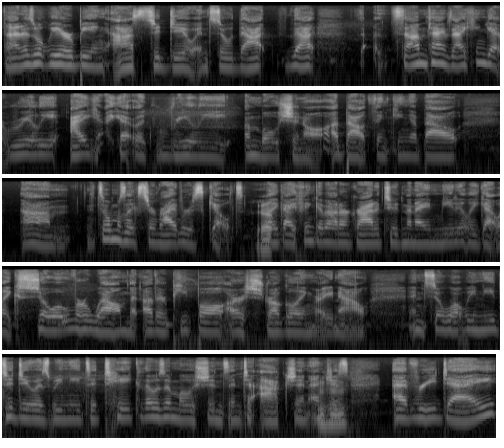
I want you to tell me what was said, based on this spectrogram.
That is what we are being asked to do. And so that that sometimes i can get really i, I get like really emotional about thinking about um it's almost like survivor's guilt. Yep. like i think about our gratitude and then i immediately get like so overwhelmed that other people are struggling right now. And so what we need to do is we need to take those emotions into action and just every day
